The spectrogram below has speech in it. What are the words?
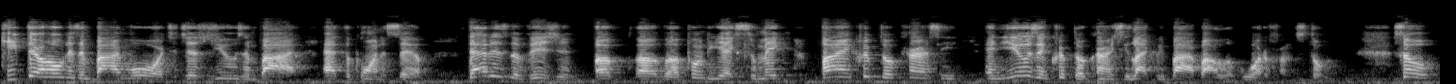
keep their holdings and buy more to just use and buy at the point of sale. That is the vision of of uh, Pundi X to make buying cryptocurrency and using cryptocurrency like we buy a bottle of water from the store. So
